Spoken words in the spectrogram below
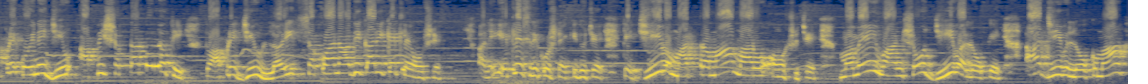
આપણે કોઈને જીવ આપી શકતા તો નથી, તો આપણે જીવ લઈ શકવાના અધિકારી કેટલે અંશે અને એટલે શ્રી કૃષ્ણે કીધું છે કે જીવ માત્રમાં મારો અંશ છે. મમે વાંશો જીવ લોકે આ જીવ લોકમાં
